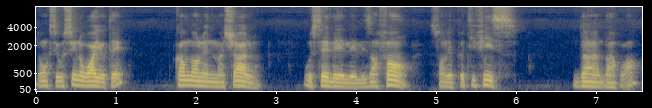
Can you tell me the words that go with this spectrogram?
Donc c'est aussi une royauté, comme dans le Machal, où c'est les, les, enfants sont les petits-fils d'un roi.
